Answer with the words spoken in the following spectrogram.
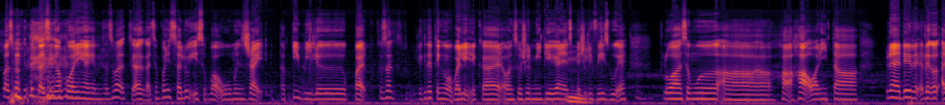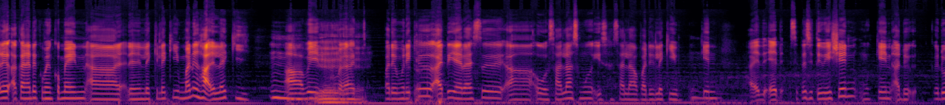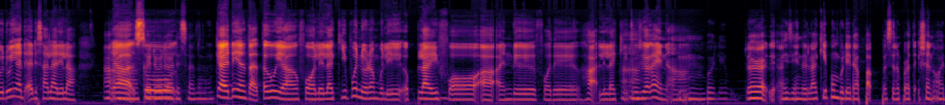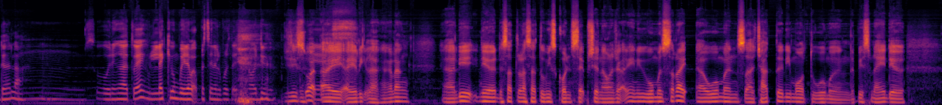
Sebab sebab kita kat Singapura ni kan Sebab kat, Singapura ni selalu is about women's right. Tapi bila part bila kita tengok balik dekat On social media kan Especially Facebook eh Keluar semua uh, Hak-hak wanita. Kemudian ada, ada, ada akan ada komen-komen uh, Dan lelaki-lelaki Mana hak lelaki? Hmm. uh, Yeah. yeah. Pada mereka ada yang rasa uh, Oh salah semua is salah pada lelaki. Mungkin at, at certain situation Mungkin ada Kedua-duanya ada, ada salah dia lah Ah, Ya, ah, so kedua-dua ada salah. Mungkin ada yang tak tahu yang for lelaki pun orang boleh apply for uh, under for the hak lelaki tu Ah, ah. juga kan. Uh. Mm, boleh. Dia- As in lelaki pun boleh dapat personal protection order lah. Hmm. So dengar tu eh lelaki pun boleh dapat personal protection order. This is what Yes. I I read lah Kadang-kadang uh, dia, dia ada satu lah satu misconception lah. Orang cakap ni women's right uh, Women's uh, charter ni more to women Tapi sebenarnya dia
